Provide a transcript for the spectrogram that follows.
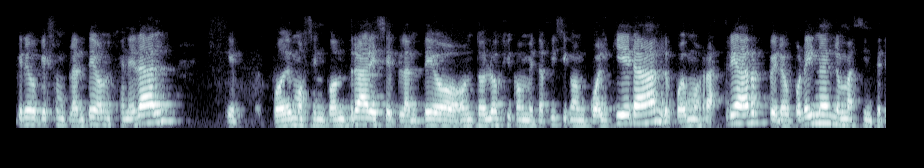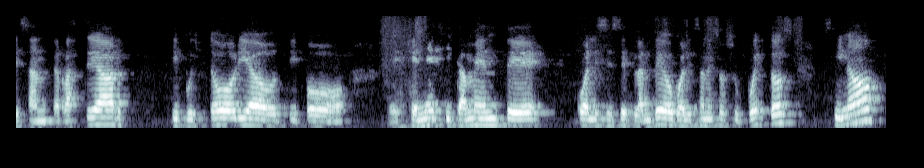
creo que es un planteo en general, que podemos encontrar ese planteo ontológico, metafísico en cualquiera, lo podemos rastrear, pero por ahí no es lo más interesante, rastrear tipo historia o tipo eh, genéticamente cuál es ese planteo, cuáles son esos supuestos, sino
